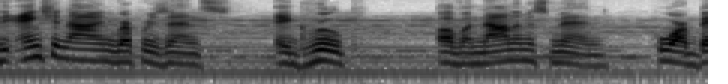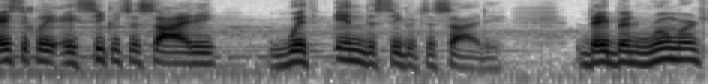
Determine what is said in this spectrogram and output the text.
The Ancient Nine represents a group of anonymous men who are basically a secret society within the secret society. They've been rumored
